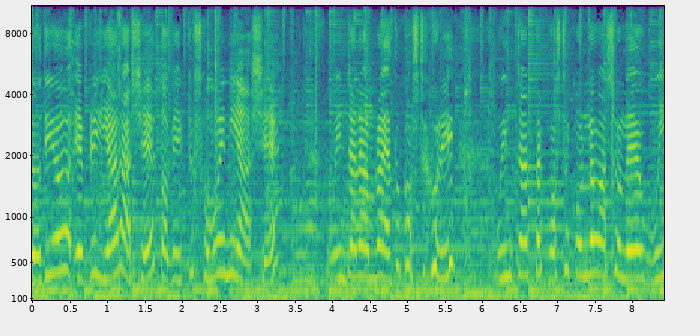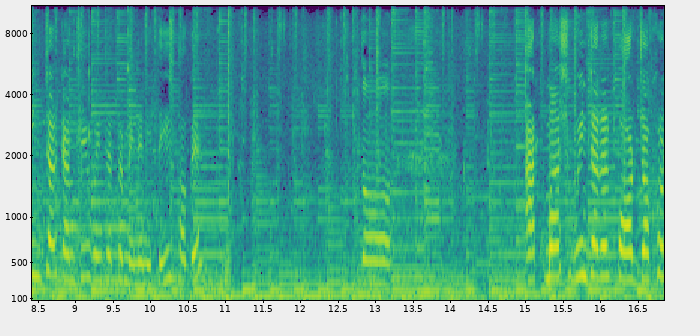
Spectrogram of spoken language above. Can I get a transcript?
যদিও এভরি ইয়ার আসে, তবে একটু সময় নিয়ে আসে। উইন্টারে আমরা এত কষ্ট করি। উইন্টারটা কষ্ট করলেও আসলে উইন্টার কান্ট্রি উইন্টারটা মেনে নিতেই হবে। তো আট মাস উইন্টারের পর যখন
